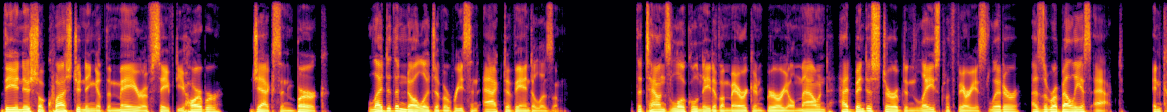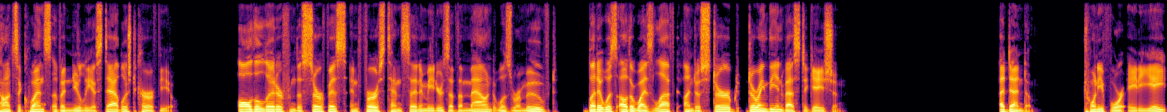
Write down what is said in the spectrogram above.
The initial questioning of the mayor of Safety Harbor, Jackson Burke, led to the knowledge of a recent act of vandalism. The town's local Native American burial mound had been disturbed and laced with various litter as a rebellious act, in consequence of a newly established curfew. All the litter from the surface and first 10 centimeters of the mound was removed, but it was otherwise left undisturbed during the investigation. Addendum 2488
